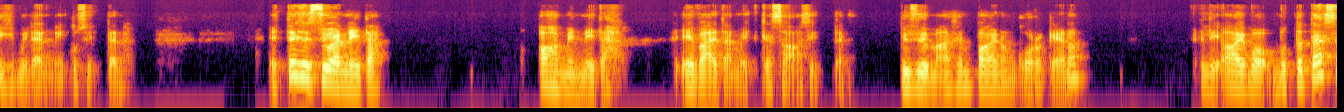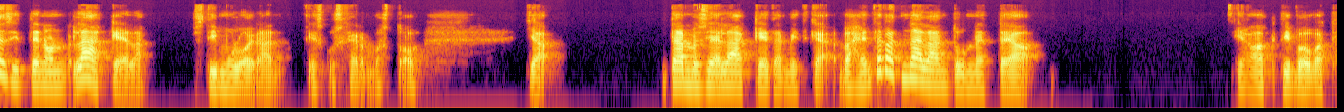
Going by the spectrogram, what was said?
ihminen niin kuin sitten, ettei se syö niitä, ahmin niitä eväitä, mitkä saa sitten pysymään sen painon korkeana. Eli aivo, mutta tässä sitten on lääkkeellä stimuloidaan keskushermostoa. Ja tämmöisiä lääkkeitä, mitkä vähentävät nälän tunnetta ja, ja aktivoivat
